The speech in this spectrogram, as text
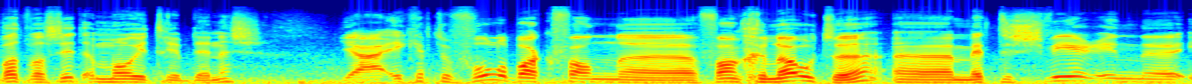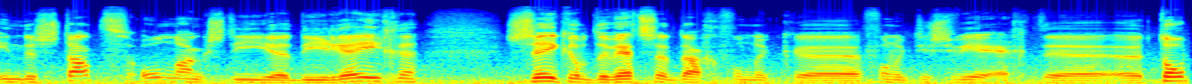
Wat was dit een mooie trip, Dennis? Ja, ik heb er volle bak van, eh, van genoten. Eh, met de sfeer in, eh, in de stad, ondanks die, die regen. Zeker op de wedstrijddag vond ik, vond ik die sfeer echt top.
